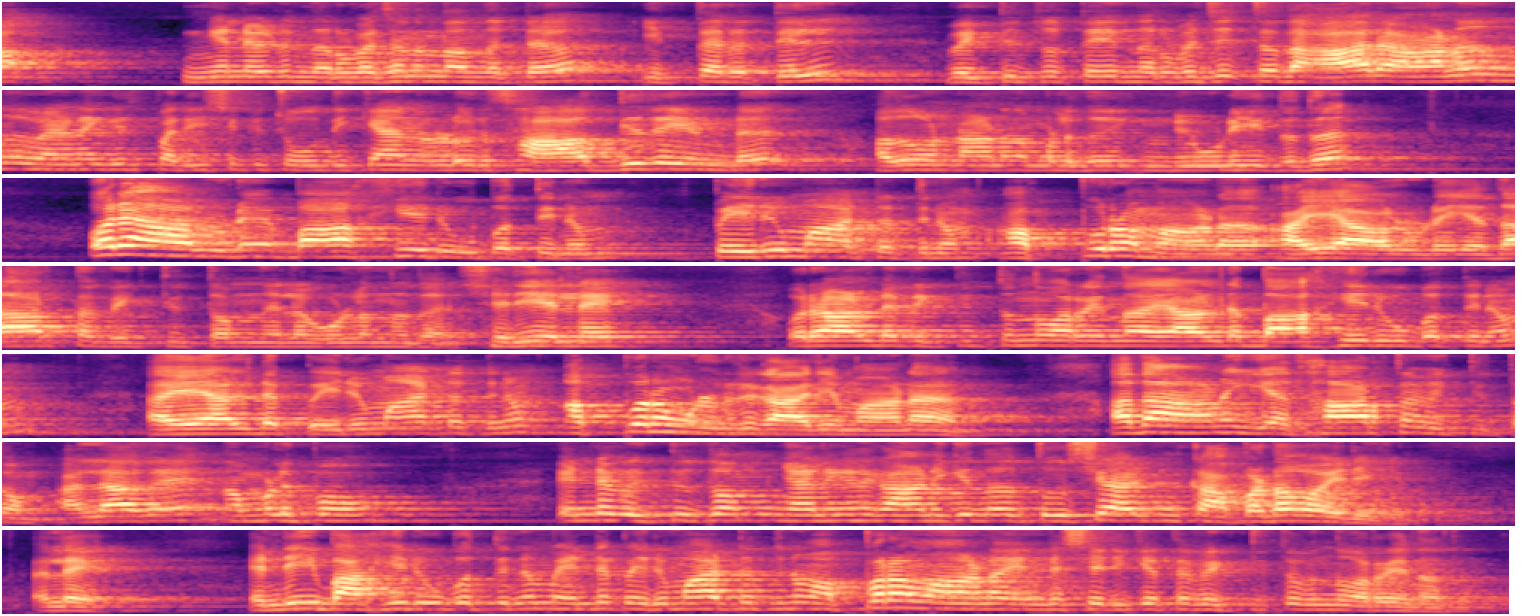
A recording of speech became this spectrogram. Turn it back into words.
ഇങ്ങനെ ഒരു നിർവചനം തന്നിട്ട് ഇത്തരത്തിൽ വ്യക്തിത്വത്തെ നിർവചിച്ചത് ആരാണ് എന്ന് വേണമെങ്കിൽ പരീക്ഷയ്ക്ക് ചോദിക്കാനുള്ള ഒരു സാധ്യതയുണ്ട്. അതുകൊണ്ടാണ് നമ്മളിത് ഇൻക്ലൂഡ് ചെയ്തത്. ഒരാളുടെ ബാഹ്യരൂപത്തിനും പെരുമാറ്റത്തിനും അപ്പുറമാണ് അയാളുടെ യഥാർത്ഥ വ്യക്തിത്വം നിലകൊള്ളുന്നത്. ശരിയല്ലേ? ഒരാളുടെ വ്യക്തിത്വം എന്ന് പറയുന്നത് അയാളുടെ ബാഹ്യരൂപത്തിനും അയാളുടെ പെരുമാറ്റത്തിനും അപ്പുറമുള്ളൊരു കാര്യമാണ്. അതാണ് യഥാർത്ഥ വ്യക്തിത്വം. അല്ലാതെ നമ്മളിപ്പോൾ എന്റെ വ്യക്തിത്വം ഞാനിങ്ങനെ കാണിക്കുന്നത് തീർച്ചയായിട്ടും കപടമായിരിക്കും. അല്ലേ? എന്റെ ഈ ബാഹ്യരൂപത്തിനും എന്റെ പെരുമാറ്റത്തിനും അപ്പുറമാണ് എന്റെ ശരിക്കത്തെ വ്യക്തിത്വം എന്ന് പറയുന്നത്.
